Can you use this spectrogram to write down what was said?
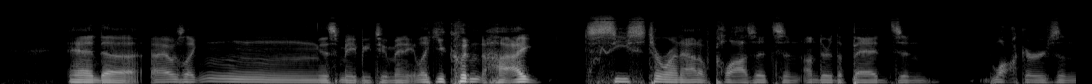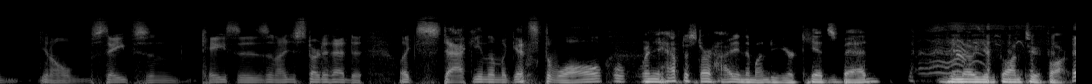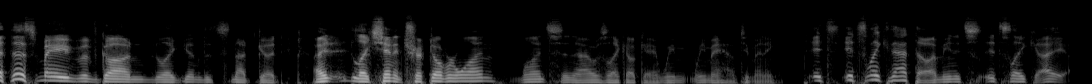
and uh, I was like, mm, this may be too many. Like you couldn't. I ceased to run out of closets and under the beds and lockers and you know safes and cases and I just started had to like stacking them against the wall When you have to start hiding them under your kid's bed, you know you've gone too far. this may have gone like and it's not good. I like Shannon tripped over one once, and I was like, okay, we we may have too many. It's it's like that though. I mean, it's it's like I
